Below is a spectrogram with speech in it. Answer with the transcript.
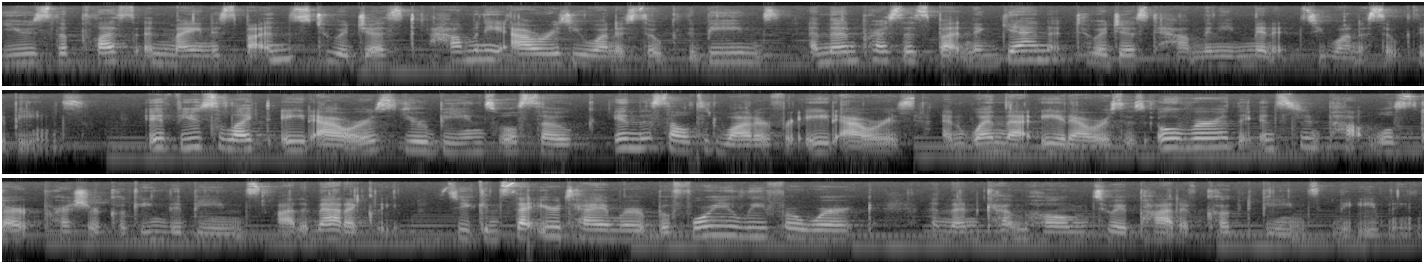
Use the plus and minus buttons to adjust how many hours you want to soak the beans, and then press this button again to adjust how many minutes you want to soak the beans. If you select 8 hours, your beans will soak in the salted water for 8 hours, and when that 8 hours is over, the Instant Pot will start pressure cooking the beans automatically. So you can set your timer before you leave for work, and then come home to a pot of cooked beans in the evening.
